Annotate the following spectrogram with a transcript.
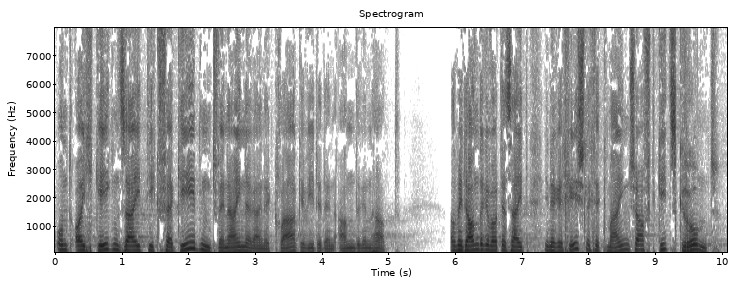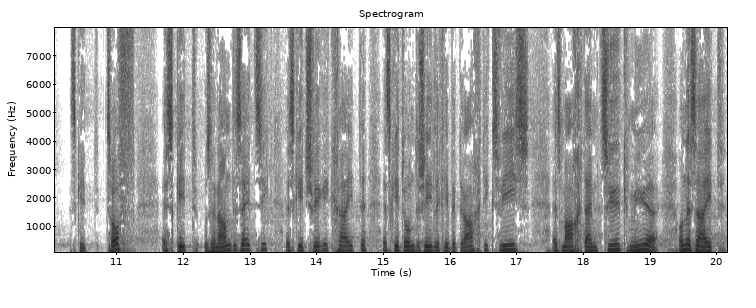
und euch gegenseitig vergebend, wenn einer eine Klage wider den anderen hat. Also mit anderen Worten, er sagt, in einer christlichen Gemeinschaft gibt's Grund. Es gibt Zoff, es gibt Auseinandersetzung, es gibt Schwierigkeiten, es gibt unterschiedliche Betrachtungsweise, es macht einem Zeug Mühe. Und er sagt,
